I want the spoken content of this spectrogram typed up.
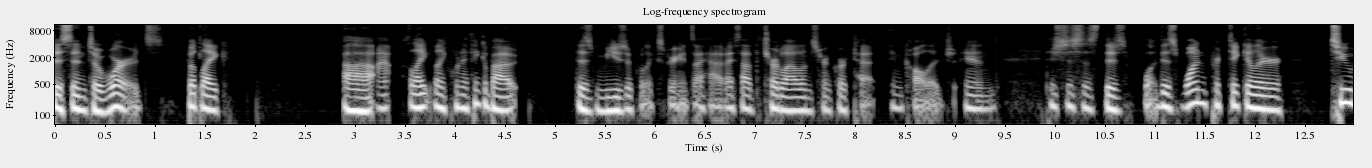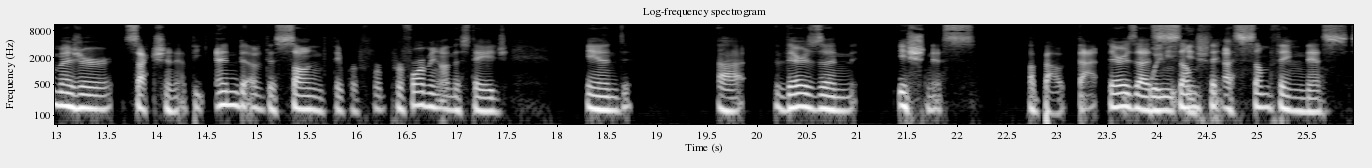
this into words. But like uh I, like like when I think about this musical experience I had, I saw the Turtle Island String Quartet in college. And there's just this there's this one particular two measure section at the end of this song that they were for performing on the stage. And uh, there's an ishness about that there is a something a somethingness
